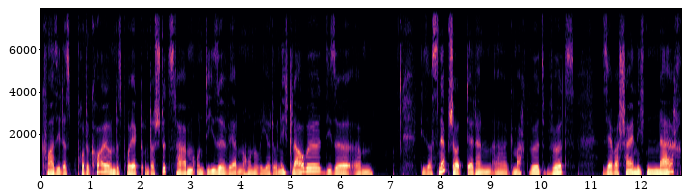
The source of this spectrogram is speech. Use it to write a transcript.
quasi das Protokoll und das Projekt unterstützt haben und diese werden honoriert. Und ich glaube, diese, ähm, dieser Snapshot, der dann äh, gemacht wird, wird sehr wahrscheinlich nach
